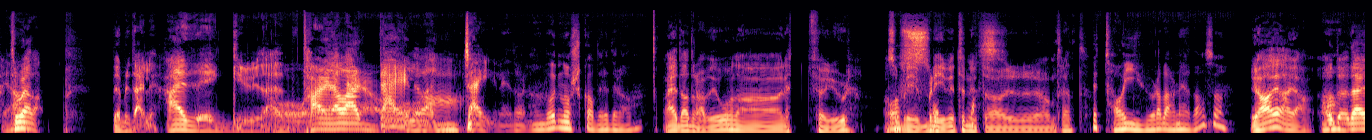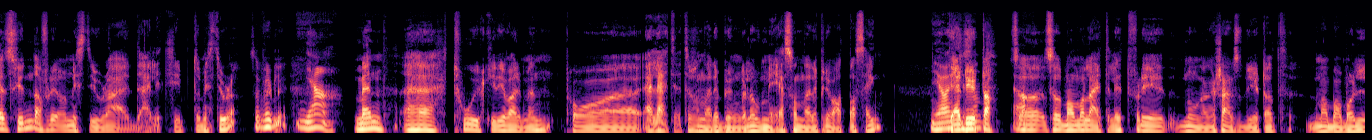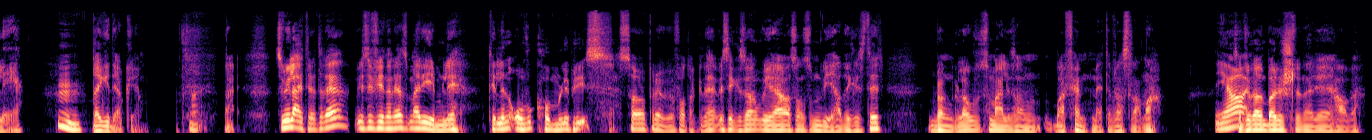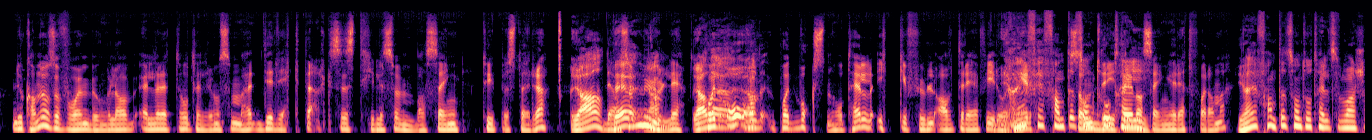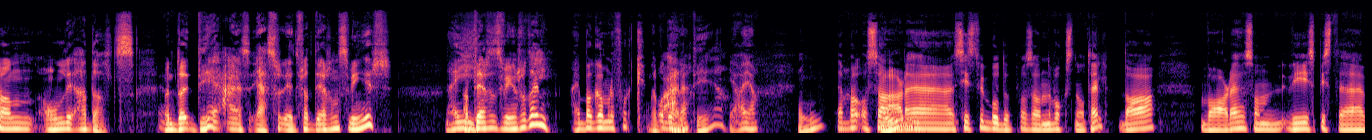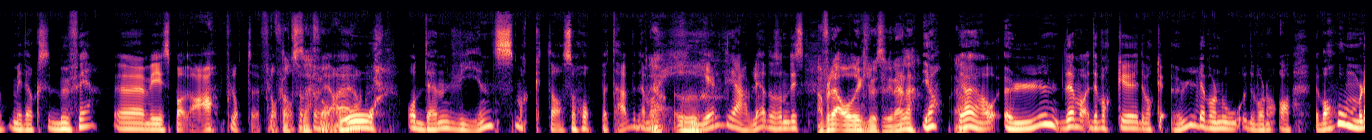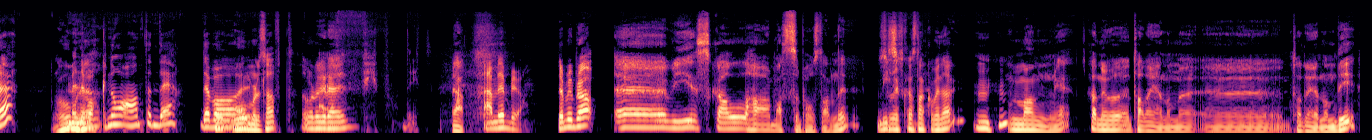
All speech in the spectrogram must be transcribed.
Ja. Tror jeg, da. Det blir deilig. Herregud, er, Thailand er deilig, Det er Deilig. Thailand. Hvor- Når skal dere dra? Nei, da drar vi jo da rett før jul. Og så blir, blir vi til nyttår omtrent. Det tar jula der nede, altså. Ja, ja, ja. Og Ah. det, det er synd, da, for å miste jula er, det er litt kjipt å miste jula, selvfølgelig. Ja. Men eh, to uker i varmen på eh, Jeg leter etter sånn bungalow med sånn privat basseng. ja Det er dyrt, da. Så, så man må leite litt, fordi noen ganger er det så dyrt at man bare må le. Mm. Det gidder jeg ikke. Nei. Så vi leiter etter det. Hvis vi finner det som er rimelig, til en overkommelig pris, så prøver vi å få tak i det. Hvis ikke så vil jeg ha sånn som vi hadde, Christer. Bungalow som er liksom bare 15 meter fra stranda. Ja, Så du kan bare rusle ned i havet. du kan jo også få en bungalow eller et hotellrom som er direkte access til svømmebasseng, type større. Ja, Det er også mulig. Ja, på, det, et, og, ja. på et voksenhotell, ikke full av Ja, tre-fireåringer som driter i bassenget rett foran deg. Ja, jeg fant et sånt hotell som var sånn Only Adults. Men det, det er, jeg er så redd for at det er sånn swingers. Nei, At det er sånn swingershotell. nei bare gamle folk. Det Og er dere. det, ja. Ja, ja. Oh. Det bare- Og så er det Sist vi bodde på sånn voksenhotell, da var det sånn Vi spiste middagsbuffé. Eh, Vi spa, ja, flotte, flotte flotte også. Ja, ja. Og den vinen smakte altså hoppetau. Den var øh. helt jævlig. Sånn, de, Ja, for det er all inclusive-greier, det. ja, Ja. ja. Og ølen det var, det, var ikke, det var ikke øl, det var noe, det var noe. Det var humle, Humle. men det var ikke noe annet enn det. Det var Humlesaft, det var noe greier. Fy faen, dritt. Ja. Nei, men det blir bra. Det blir bra. Eh, vi skal ha masse påstander Vi som vi skal snakke om i dag. Mhm. Mange. Kan jo ta deg gjennom, eh, ta deg gjennom de.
